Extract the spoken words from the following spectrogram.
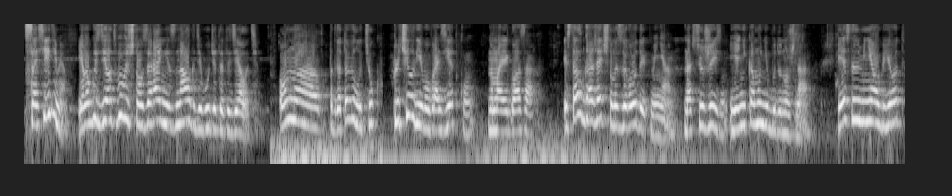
с соседями. Я могу сделать вывод, что он заранее знал, где будет это делать. Он э, подготовил утюг, включил его в розетку на моих глазах и стал угрожать, что он изуродует меня на всю жизнь, и я никому не буду нужна. Если он меня убьет,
